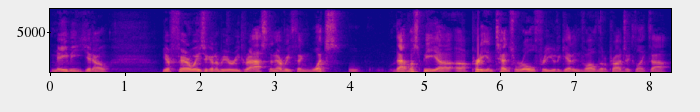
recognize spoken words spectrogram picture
maybe you know your fairways are going to be regrassed and everything. What's that must be a, a pretty intense role for you to get involved in a project like that.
